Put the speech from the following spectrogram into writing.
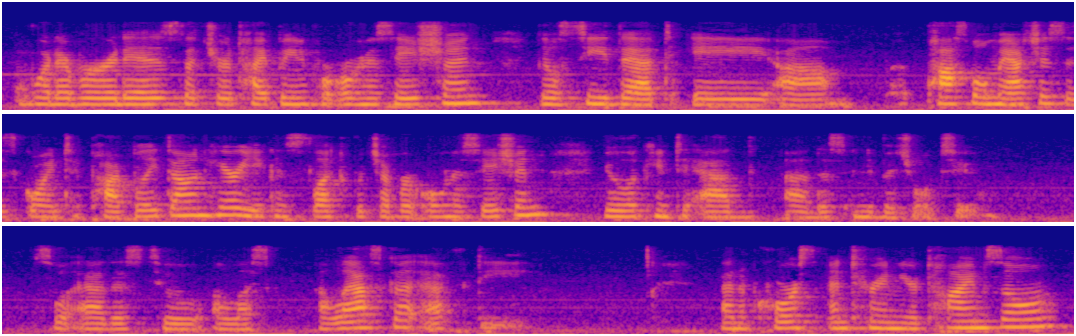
whatever it is that you're typing for organization, you'll see that a um, possible matches is going to populate down here. You can select whichever organization you're looking to add uh, this individual to. So we'll add this to Alaska FD. And of course, enter in your time zone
